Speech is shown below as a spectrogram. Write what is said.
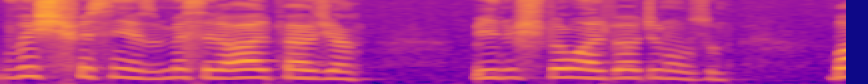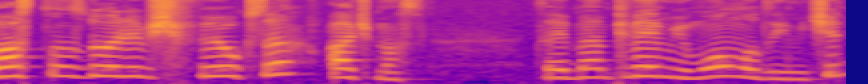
bu ve şifresini yazın. Mesela Alpercan. Benim şifrem Alpercan olsun. Bastığınızda öyle bir şifre yoksa açmaz. Tabii ben premium olmadığım için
